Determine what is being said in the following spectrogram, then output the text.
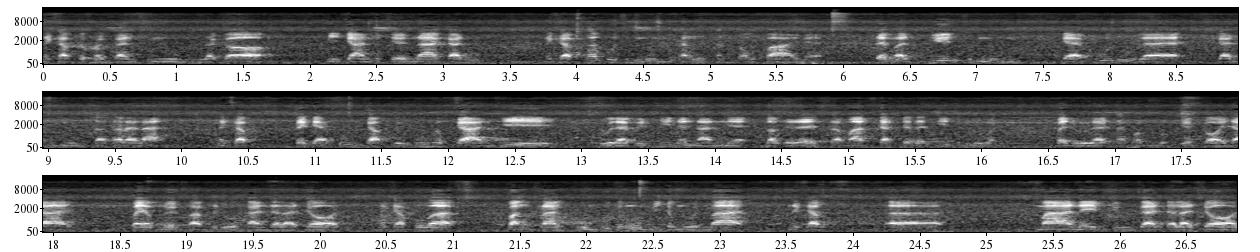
นะครับสำหรับการชุมนุมแล้วก็มีการเผชิญหน้ากัน นะครับถ้าผู้ชุมนุมทั้งทั้งสองฝ่ายเนี่ยได้มายื่นชุมนุมแก่ผู้ดูแลการชุมนุมสาธารณะนะครับได้แก่ผู้กำกับหรือผู้กำกับการที่ดูแลพื้นที่นั้นๆเนี่ยเราจะได้สามารถจัดเจ้าหน้าที่ตำรวจไปดูแลสถานความสงบเรียบร้อยได้ ไปอำนวยความสะดวกการจราจรนะครับ เพราะว่าบางครั้งกลุ่มผู้ชุมนุมมีจำนวนมากนะครับมาในผิวการจราจร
